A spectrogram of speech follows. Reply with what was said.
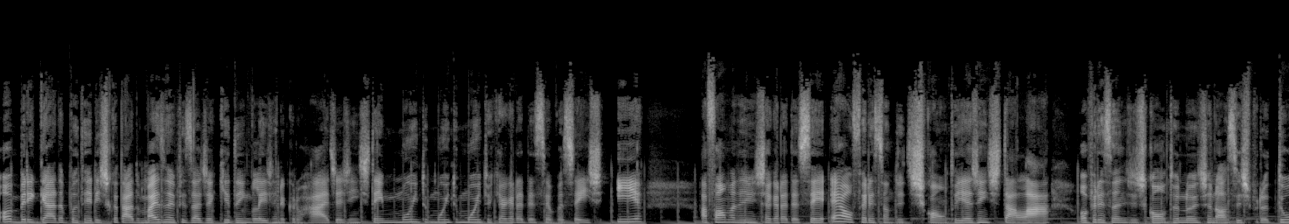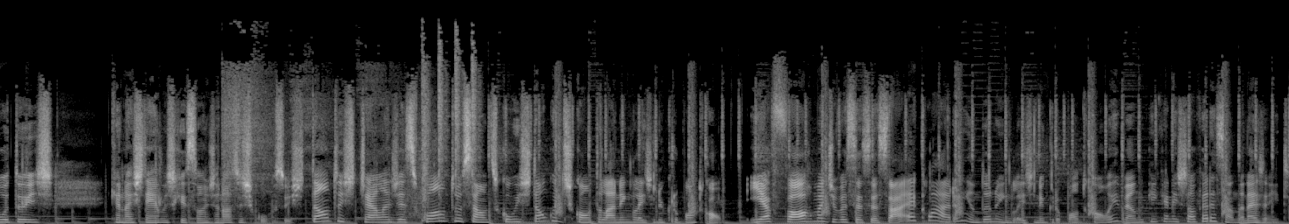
Obrigada por ter escutado mais um episódio aqui do Inglês Micro Rádio. A gente tem muito, muito, muito que agradecer a vocês. E a forma da gente agradecer é oferecendo desconto. E a gente está lá oferecendo desconto nos nossos produtos que nós temos, que são os nossos cursos. Tanto os challenges quanto o Sound School estão com desconto lá no inglêsnicro.com. E a forma de você acessar é, claro, indo no inglêsnicro.com e vendo o que, que eles estão oferecendo, né, gente?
